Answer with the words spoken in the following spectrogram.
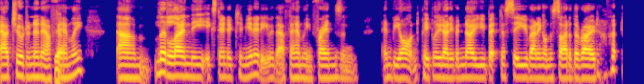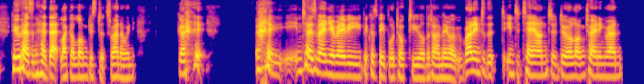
our children and our family, um, let alone the extended community with our family and friends and and beyond. People who don't even know you but just see you running on the side of the road. Who hasn't had that like a long distance runner when go in tasmania maybe because people talk to you all the time. Anyway run into the into town to do a long training run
